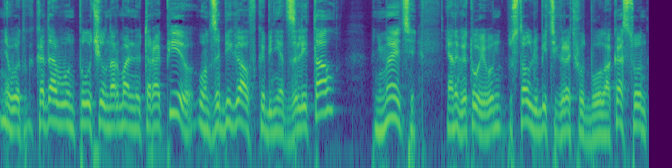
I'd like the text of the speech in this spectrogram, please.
Вот, когда он получил нормальную терапию, он забегал в кабинет, залетал, понимаете? И она говорит, ой, он стал любить играть в футбол. Оказывается, он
